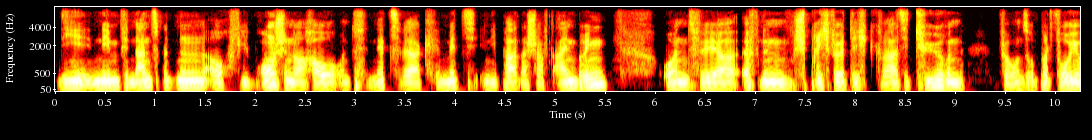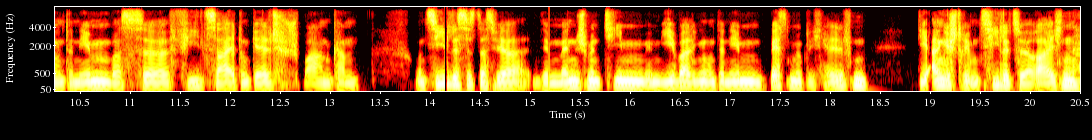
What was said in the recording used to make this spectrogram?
die neben Finanzmitteln auch viel Branchen-Know-how und Netzwerk mit in die Partnerschaft einbringen. Und wir öffnen sprichwörtlich quasi Türen für unsere Portfoliounternehmen, was äh, viel Zeit und Geld sparen kann. Und Ziel ist es, dass wir dem Management-Team im jeweiligen Unternehmen bestmöglich helfen, die angestrebten Ziele zu erreichen.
